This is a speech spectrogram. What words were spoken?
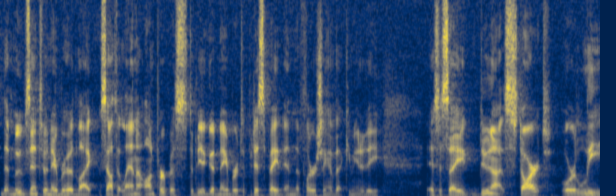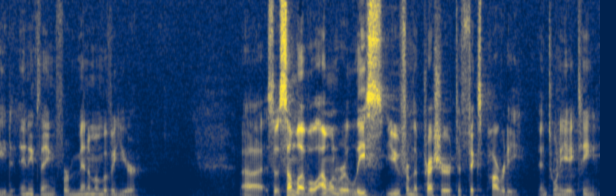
that moves into a neighborhood like South Atlanta on purpose to be a good neighbor, to participate in the flourishing of that community, is to say, do not start or lead anything for minimum of a year. Uh, so at some level, I want to release you from the pressure to fix poverty in 2018.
